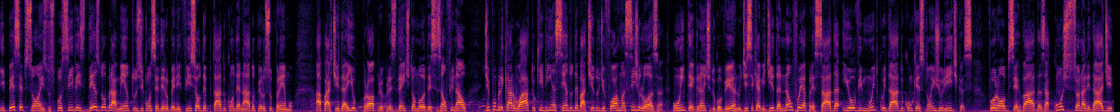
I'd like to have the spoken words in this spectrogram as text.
e percepções dos possíveis desdobramentos de conceder o benefício ao deputado condenado pelo Supremo. A partir daí, o próprio presidente tomou a decisão final de publicar o ato que vinha sendo debatido de forma sigilosa. Um integrante do governo disse que a medida não foi apressada e houve muito cuidado com questões jurídicas. Foram observadas a constitucionalidade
